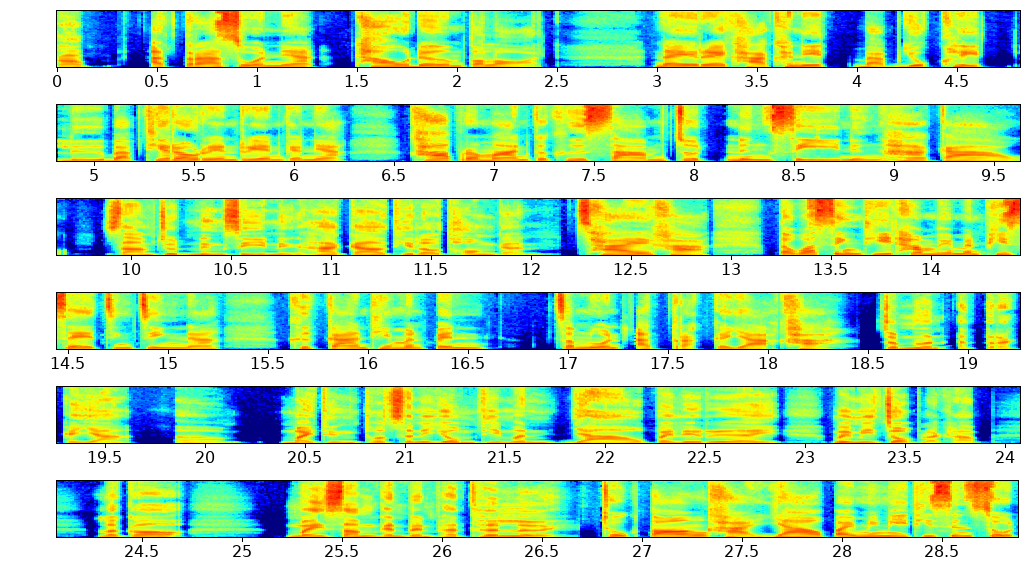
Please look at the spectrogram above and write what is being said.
ครับ อัตราส่วนเนี้ยเท่าเดิมตลอด ในเรขาคณิตแบบยุคลิดหรือแบบที่เราเรียนเรียนๆกันเนี่ย ค่าประมาณก็คือ 3.14159 3.14159 ที่เราท่องกัน ใช่ค่ะ แต่ว่าสิ่งที่ทำให้มันพิเศษจริง ๆ นะ คือการที่มันเป็นจำนวนอัตรกยะค่ะจำนวนอัตรากยะเอ่อหมายถึงทศนิยมที่มันยาวไปเรื่อยๆ ไม่มีจบเหรอครับ แล้วก็ไม่ซ้ำกันเป็นแพทเทิร์นเลย ถูกต้องค่ะ ยาวไปไม่มีที่สิ้นสุด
